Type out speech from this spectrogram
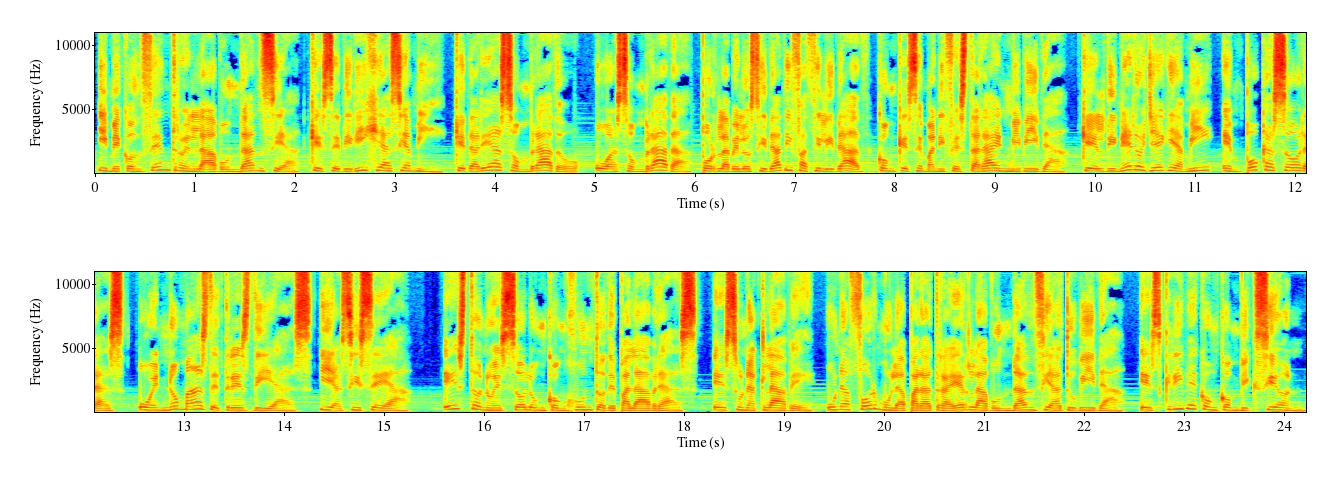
y me concentro en la abundancia que se dirige hacia mí. Quedaré asombrado o asombrada por la velocidad y facilidad con que se manifestará en mi vida. Que el dinero llegue a mí en pocas horas o en no más de tres días. Y así sea. Esto no es solo un conjunto de palabras, es una clave, una fórmula para atraer la abundancia a tu vida. Escribe con convicción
